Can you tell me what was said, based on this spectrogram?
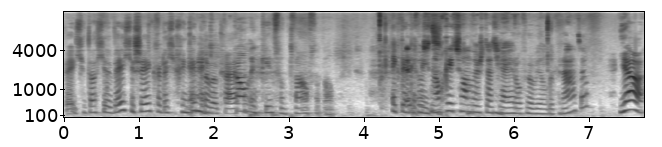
Weet je, dat je, weet je zeker dat je geen kinderen wil krijgen? Kan een kind van 12 dat al precies? Ik denk het, het was niet. nog iets anders dat jij erover wilde praten. Ja,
